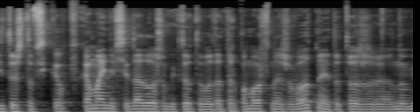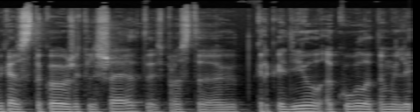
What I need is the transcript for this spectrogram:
И то, что в в команде всегда должен быть кто-то вот антропоморфное животное, это тоже, ну, мне кажется, такое уже клише. То есть просто крокодил, акула там или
